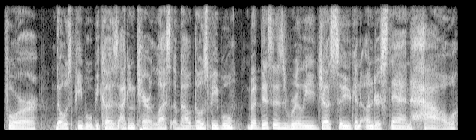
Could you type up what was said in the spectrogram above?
for those people because I can care less about those people. But this is really just so you can understand how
